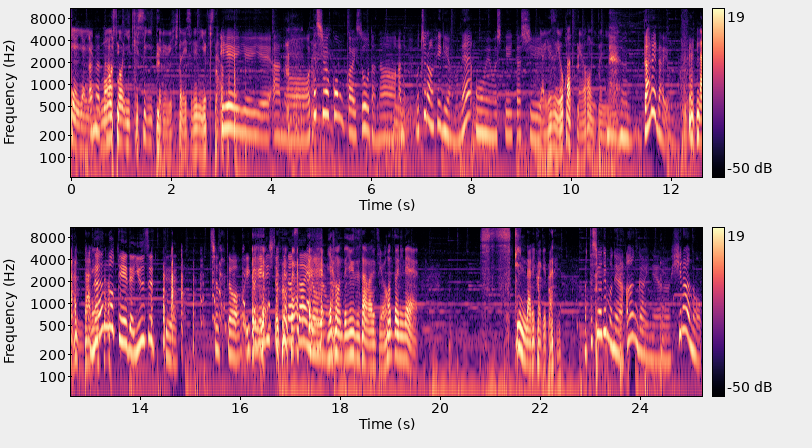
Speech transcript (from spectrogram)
やいやいやあなた。妄想行き過ぎてる人ですねゆきさん。いえいえいえあのー 私は今回そうだな、うん。あのもちろんフィギュアもね応援をしていたし。いやゆずよかったよ本当に。誰だよ。な誰何の手でゆずってちょっといい加減にしときなさいよ。いや本当ゆず様ですよ。本当にねす好きになりかけた私はでもね案外ねあの平野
